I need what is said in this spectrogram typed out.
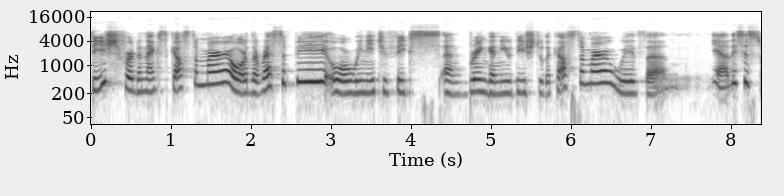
dish for the next customer or the recipe, or we need to fix and bring a new dish to the customer with. Um, yeah, this is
